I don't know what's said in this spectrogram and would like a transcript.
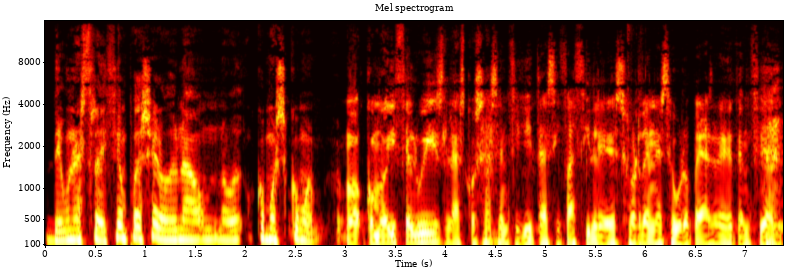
de una extradición, puede ser, o de una, un, ¿cómo es? Cómo? Como, como, dice Luis, las cosas sencillitas y fáciles, órdenes europeas de detención.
